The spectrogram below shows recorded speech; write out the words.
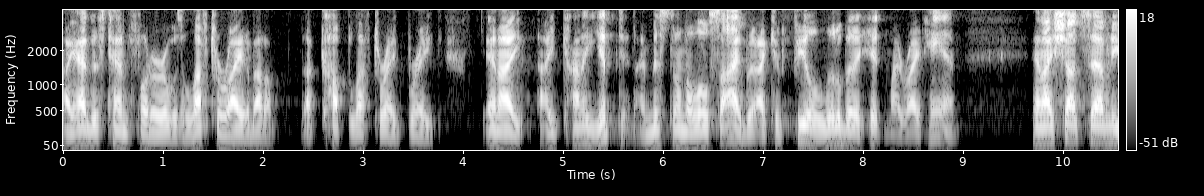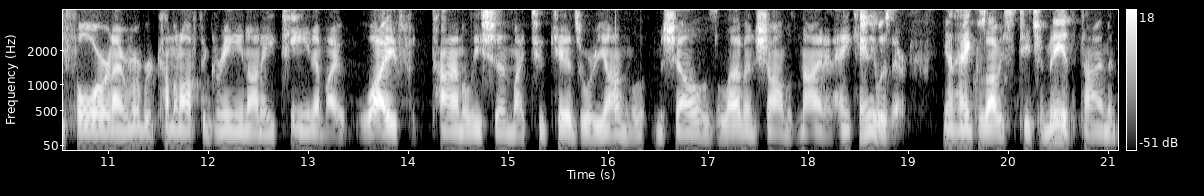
I had this 10 footer. It was a left to right, about a a cup left to right break. And I, I kind of yipped it. I missed it on the low side, but I could feel a little bit of hit in my right hand. And I shot 74, and I remember coming off the green on 18, and my wife, time, Alicia, and my two kids were young. Michelle was 11, Sean was nine, and Hank Haney was there. And Hank was obviously teaching me at the time. And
